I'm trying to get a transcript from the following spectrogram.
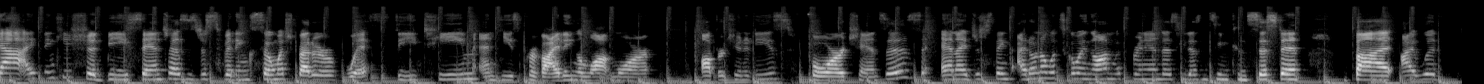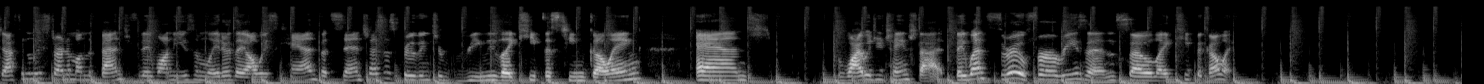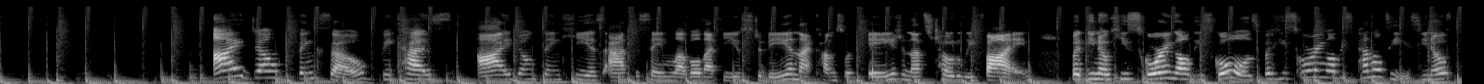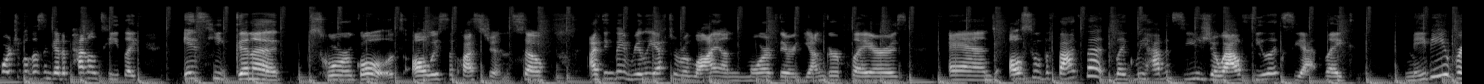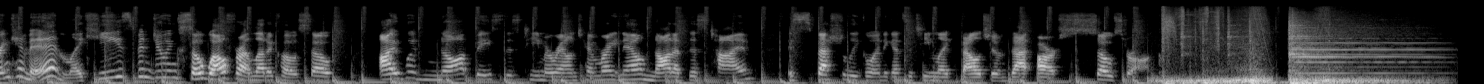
Yeah, I think he should be. Sanches is just fitting so much better with the team, and he's providing a lot more opportunities for chances. And I just think I don't know what's going on with Fernandes. He doesn't seem consistent, but I would definitely start him on the bench. If they want to use him later, they always can. But Sanches is proving to really like keep this team going. And why would you change that? They went through for a reason. So like keep it going. I don't think so because I don't think he is at the same level that he used to be, and that comes with age, and that's totally fine. But you know, he's scoring all these goals, but he's scoring all these penalties. You know, if Portugal doesn't get a penalty, like, is he gonna score a goal? It's always the question. So I think they really have to rely on more of their younger players. And also the fact that like we haven't seen Joao Felix yet. Like maybe you bring him in. Like he's been doing so well for Atletico. So I would not base this team around him right now, not at this time, especially going against a team like Belgium that are so strong.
